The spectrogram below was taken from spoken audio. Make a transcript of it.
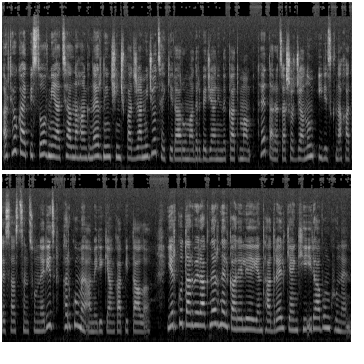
Արդյոք այդպիսով Միացյալ Նահանգներն ինչ-ինչ պատժամիջոց է կիրառում Ադրբեջանի նկատմամբ, թե տարածաշրջանում իր իսկ նախատեսած ցնցումներից փրկում է ամերիկյան կապիտալը։ Երկու տարբերակներն էլ կարելի է ենթադրել կյանքի իրավունք ունեն։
